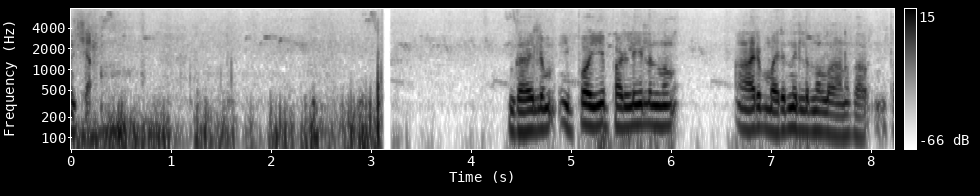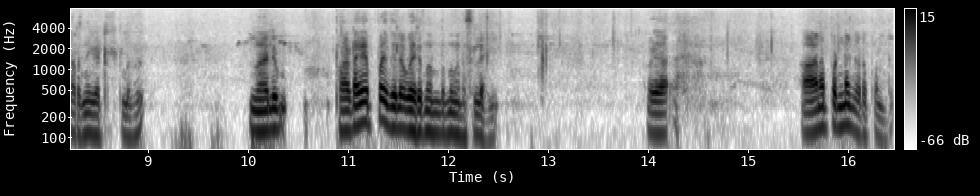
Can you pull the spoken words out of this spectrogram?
നിൽക്കാം. എന്തായാലും ഇപ്പോൾ ഈ പള്ളിയിലൊന്നും ആരും വരുന്നില്ലെന്നുള്ളതാണ് പറഞ്ഞു കേട്ടിട്ടുള്ളത്. എന്നാലും പടയപ്പ ഇതിൽ വരുന്നുണ്ടെന്ന് മനസ്സിലായി. ഒരു ആനപ്പെണ്ണം കിടപ്പുണ്ട്.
